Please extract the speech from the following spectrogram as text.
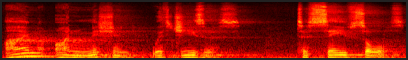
I'm on mission with Jesus to save souls?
